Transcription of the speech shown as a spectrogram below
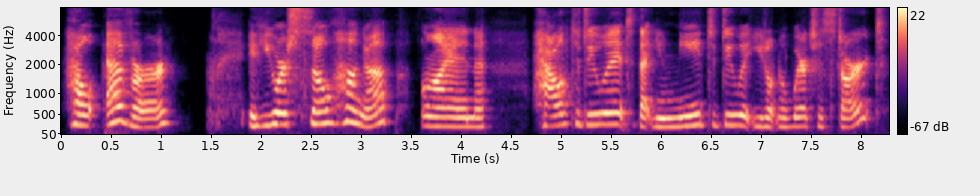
However, if you are so hung up on how to do it that you need to do it, you don't know where to start,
